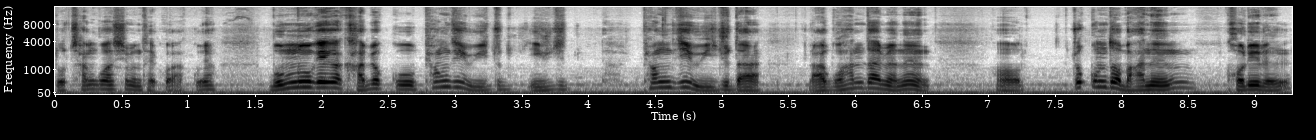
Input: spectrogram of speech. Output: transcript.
또 참고하시면 될 것 같고요. 몸무게가 가볍고 평지 위주, 위주 평지 위주다라고 한다면은 어, 조금 더 많은 거리를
